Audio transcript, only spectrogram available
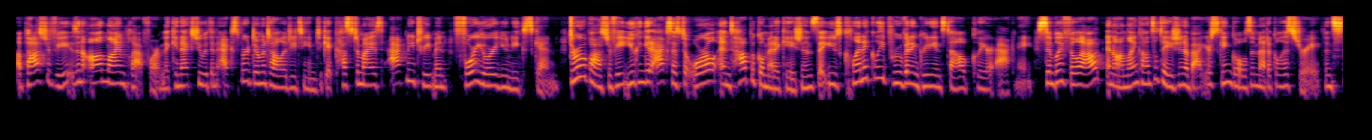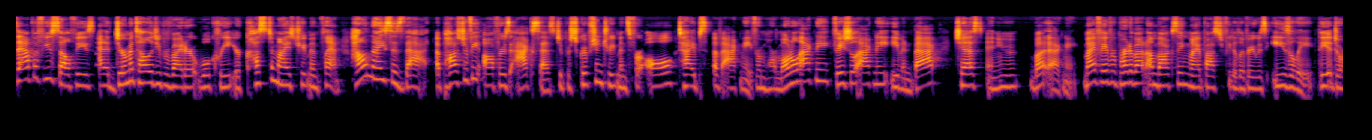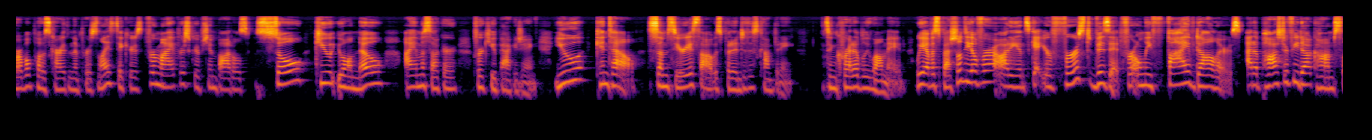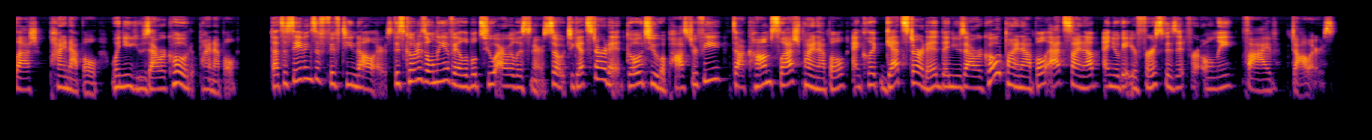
Apostrophe is an online platform that connects you with an expert dermatology team to get customized acne treatment for your unique skin. Through Apostrophe, you can get access to oral and topical medications that use clinically proven ingredients to help clear acne. Simply fill out an online consultation about your skin goals and medical history. Then snap a few selfies, and a dermatology provider will create your customized treatment plan. How nice is that? Apostrophe offers access to prescription treatments for all types of acne, from hormonal acne, facial acne, even back chest, and you butt acne. My favorite part about unboxing my apostrophe delivery was easily the adorable postcards and the personalized stickers for my prescription bottles. So cute. You all know I am a sucker for cute packaging. You can tell some serious thought was put into this company. It's incredibly well made. We have a special deal for our audience. Get your first visit for only $5 at apostrophe.com slash pineapple when you use our code pineapple. That's a savings of $15. This code is only available to our listeners. So to get started, go to apostrophe.com slash pineapple and click get started. Then use our code pineapple at sign up and you'll get your first visit for only $5.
